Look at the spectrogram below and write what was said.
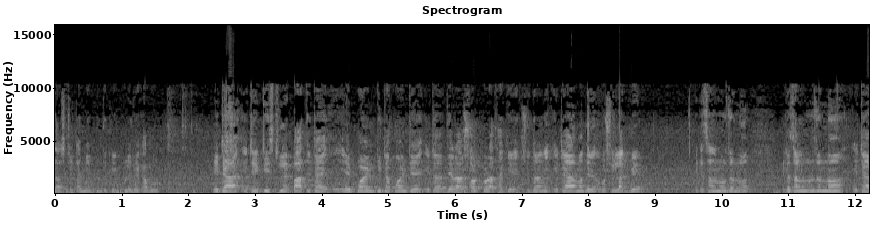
জাস্ট এটা আমি আপনাদেরকে খুলে দেখাবো। এটা এটা একটি স্টিলের পাত, এটা এই পয়েন্ট দুইটা পয়েন্টে এটা যারা শর্ট করা থাকে, সুতরাং এটা আমাদের অবশ্যই লাগবে। এটা চালানোর জন্য, এটা চালানোর জন্য এটা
